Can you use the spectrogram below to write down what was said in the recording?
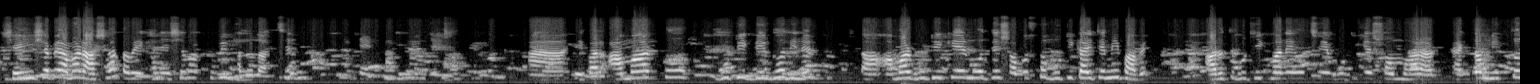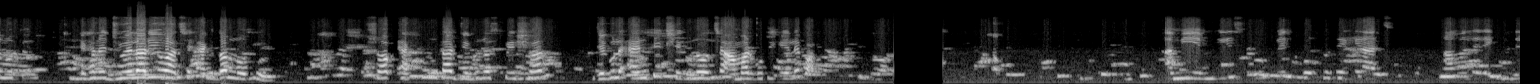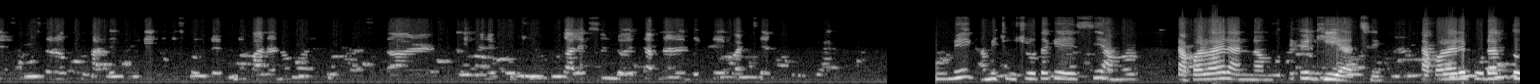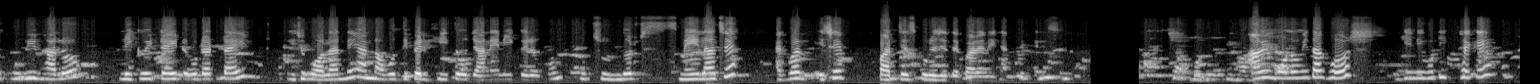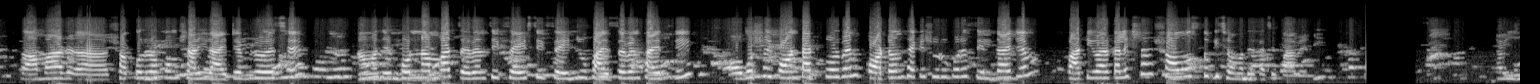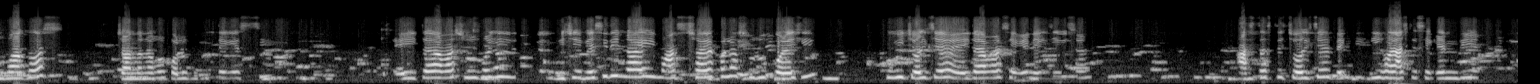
সেই হিসেবে আমার আশা, তবে এখানে এসে আমার খুবই ভালো লাগছে। এবার আমার তো বুটিক দীর্ঘদিনের। আমার বুটিকের মধ্যে সমস্ত বুটিক আইটেমই পাবে। আর তো বুটিক মানে হচ্ছে বুটিকের সম্ভার, আর একদম নিত্য নতুন। এখানে জুয়েলারিও আছে, একদম নতুন। সব এখনকার যেগুলো স্পেশাল যেগুলো অ্যান্টিক সেগুলো হচ্ছে আমার বুটিকে এলে পাবে। আমি ইংলিশ মুভমেন্ট পক্ষ থেকে আছি আমাদের এখানে সমস্ত রকম হাতের থেকে জিনিসপত্র বানানো হয়। আর এখানে প্রচুর কালেকশন রয়েছে, আপনারা দেখতেই পাচ্ছেন। আমি চুচড়ো থেকে এসেছি, আমার টাপারওয়ার আর নবদ্বীপের ঘি আছে। টাপারওয়ারের প্রোডাক্ট তো খুবই ভালো লিকুইড টাইট ওডার টাইট কিছু বলার নেই। আর নবদ্বীপের ঘি তো জানেনই কীরকম, খুব সুন্দর স্মেল আছে। একবার এসে পারচেস করে যেতে পারেন এখান থেকে। আমি মনোমিতা ঘোষ, গিনি বুটিক থেকে। আমার সকল রকম শাড়ির আইটেম রয়েছে। আমাদের phone number seven six eight six eight two five seven five three অবশ্যই কন্ট্যাক্ট করবেন। কটন থেকে শুরু করে silk item party wear collection সমস্ত কিছু আমাদের কাছে পাবেন। আমি ঝুমা ঘোষ, চন্দননগর কলুপুকুর থেকে এসেছি। এইটা আমার শুরু করেছি, বেশি বেশি দিন নয় মাস ছয়েক হলো শুরু করেছি। খুবই চলছে, এটা আমার সেকেন্ড এক্সিবিশন আস্তে আস্তে চলছে, দেখি কি হয় আজকে সেকেন্ড দিন।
